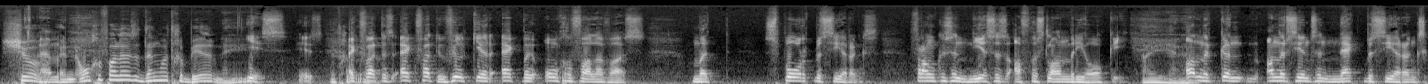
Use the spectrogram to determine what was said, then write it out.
Sure, um, en ongevalle is een ding wat gebeur, nee. Yes, yes. Ek vat, as ek vat hoeveel keer ek by ongevalle was met sportbeserings, Frankus en nees is afgeslaan met die hockey. Ander kind, andersens in nekbeserings,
